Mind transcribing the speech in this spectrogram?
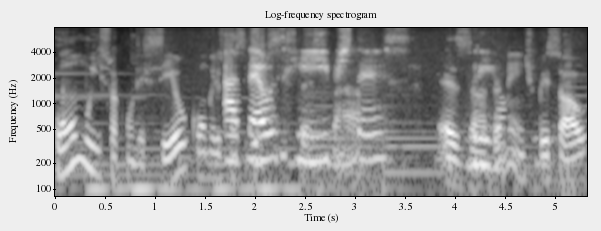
Como isso aconteceu, como eles Até os hipsters. Exatamente, brigam. o pessoal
